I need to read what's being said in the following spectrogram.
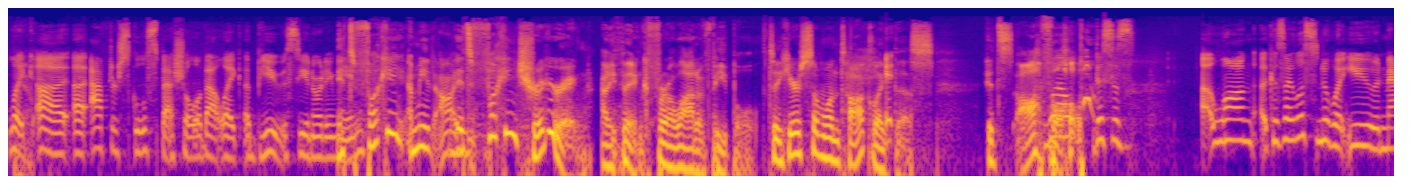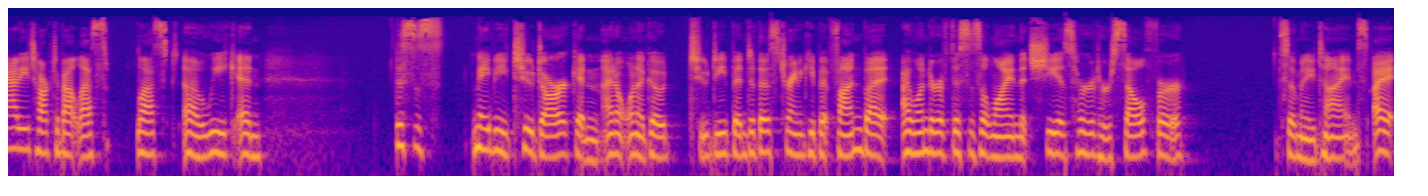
like uh, uh, after school special about like abuse. You know what I mean? It's fucking. I mean, uh, it's fucking triggering. I think for a lot of people to hear someone talk like this, it's awful. Well, this is along because I listened to what you and Maddie talked about last last uh, week, and this is maybe too dark, and I don't want to go too deep into this, trying to keep it fun. But I wonder if this is a line that she has heard herself for so many times. I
